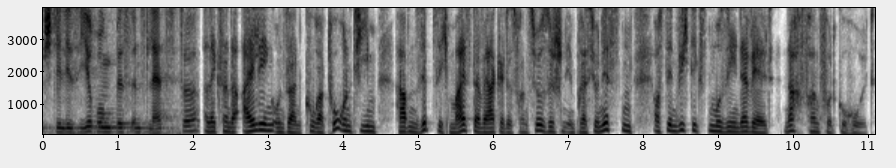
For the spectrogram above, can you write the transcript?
Stilisierung bis ins Letzte. Alexander Eiling und sein Kuratorenteam haben 70 Meisterwerke des französischen Impressionisten aus den wichtigsten Museen der Welt nach Frankfurt geholt.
